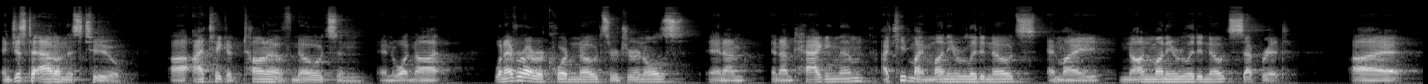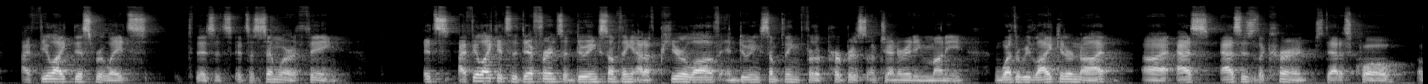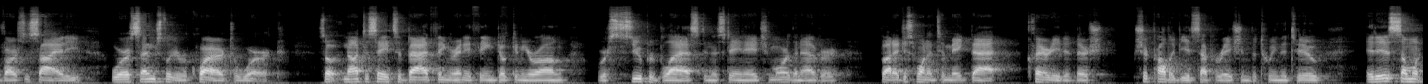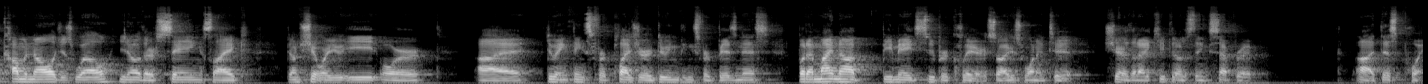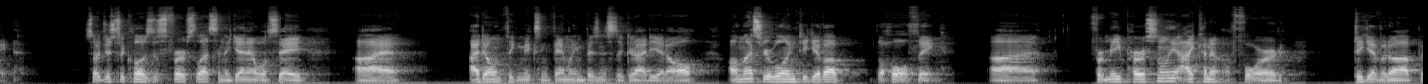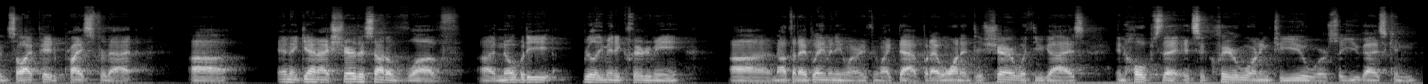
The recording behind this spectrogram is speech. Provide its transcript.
And just to add on this too, uh, I take a ton of notes and and whatnot. Whenever I record notes or journals and I'm and I'm tagging them, I keep my money related notes and my non money related notes separate. Uh, I feel like this relates to this. It's it's a similar thing. It's I feel like it's the difference of doing something out of pure love and doing something for the purpose of generating money, whether we like it or not. Uh, as as is the current status quo of our society, we're essentially required to work. So, not to say it's a bad thing or anything, don't get me wrong, we're super blessed in this day and age more than ever. But I just wanted to make that clarity that there sh- should probably be a separation between the two. It is somewhat common knowledge as well. You know, there's sayings like, don't shit where you eat, or uh, doing things for pleasure, doing things for business, but it might not be made super clear. So I just wanted to share that I keep those things separate uh, at this point. So just to close this first lesson, again, I will say uh, I don't think mixing family and business is a good idea at all, unless you're willing to give up the whole thing. Uh, for me personally, I couldn't afford to give it up, and so I paid a price for that. Uh, and again, I share this out of love. Uh, nobody really made it clear to me. Uh, not that I blame anyone or anything like that, but I wanted to share with you guys in hopes that it's a clear warning to you, or so you guys can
